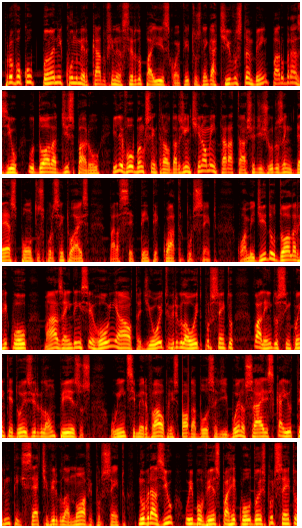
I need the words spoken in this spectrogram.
provocou pânico no mercado financeiro do país, com efeitos negativos também para o Brasil. O dólar disparou e levou o Banco Central da Argentina a aumentar a taxa de juros em 10 pontos percentuais para 74%. Com a medida, o dólar recuou, mas ainda encerrou em alta de 8,8%, valendo 52,1 pesos. O índice Merval, principal da Bolsa de Buenos Aires, caiu 37,9%. No Brasil, Brasil, o Ibovespa recuou 2%,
